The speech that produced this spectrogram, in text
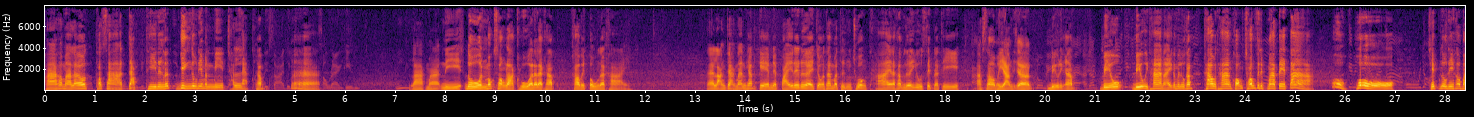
พาเข้ามาแล้วทอสซาจับทีหนึ่งแล้วยิงลูกนี้มันมีฉลับครับซ้ายผู้หญิงอ่า เสาแรกอีกทีหนึ่ง ลากมาหนีโดนม็อกซองลาครัวนั่นแหละครับ เข้าไปตรงตะข่าย แต่หลังจากนั้นครับเกมเนี่ยไปเรื่อยๆ จนกระทั่งมาถึงช่วงท้ายนะครับ เหลืออยู่ 10 นาทีอาร์เซนอลพยายามที่จะ building up บิวบิวอีกท่าไหนก็ไม่รู้ครับ เข้าทางของชองฟิลิปมาเตต้า โอ้โห ชิปลูกนี้เข้าไป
